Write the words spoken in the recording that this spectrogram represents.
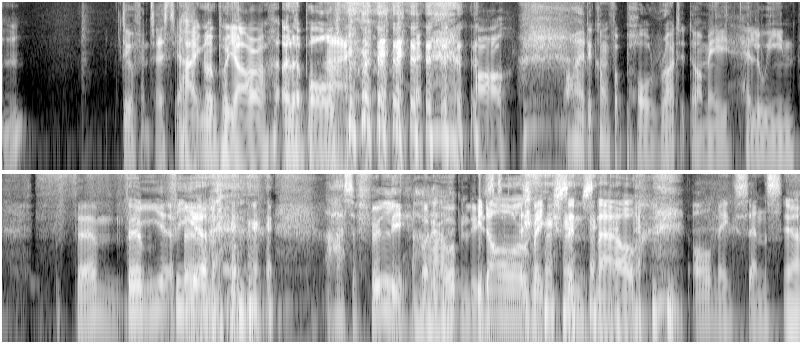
Mm. Det er jo fantastisk. Jeg har ikke noget på Yara eller Paul. Nej. Paul. Åh oh, ja, det kommer fra Paul Rudd, der var med i Halloween 5, Fem, 4, fire. ah, selvfølgelig, hvor det er Ah, åbenlyst. It all makes sense now. all makes sense. Ja.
